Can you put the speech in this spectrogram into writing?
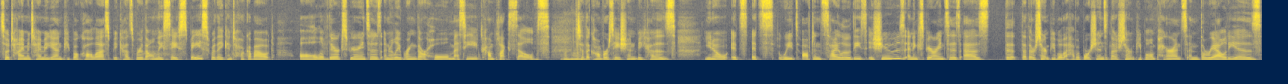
So time and time again, people call us because we're the only safe space where they can talk about all of their experiences and really bring their whole messy, complex selves mm-hmm. to the conversation because, you know, it's it's we often silo these issues and experiences as that, that there are certain people that have abortions and there are certain people and parents. And the reality is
